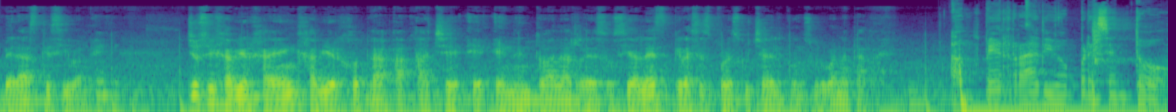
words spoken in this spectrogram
Verás que sí, vale. Yo soy Javier Jaén, Javier J-A-H-E-N en todas las redes sociales. Gracias por escuchar el Consul. Buena tarde. Amper Radio presentó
